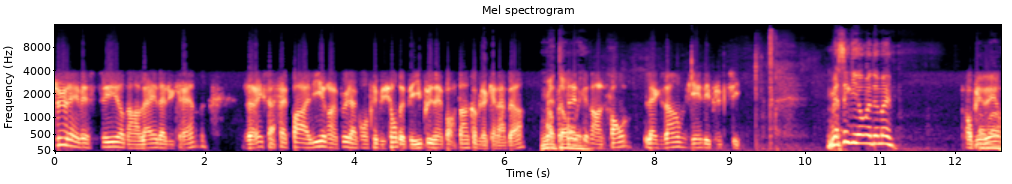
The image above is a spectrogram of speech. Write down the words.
surinvestir dans l'aide à l'Ukraine. Je dirais que ça fait pâlir un peu la contribution de pays plus importants comme le Canada. Peut-être que dans le fond, l'exemple vient des plus petits. Merci Guillaume, à demain. Au plaisir.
